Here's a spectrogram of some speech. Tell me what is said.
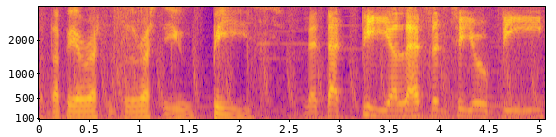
Let that be a lesson to the rest of you bees. Let that be a lesson to you, bee.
